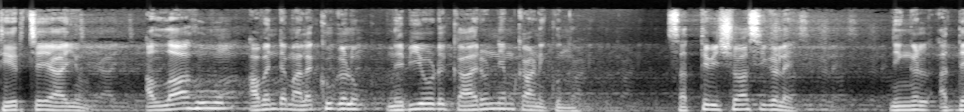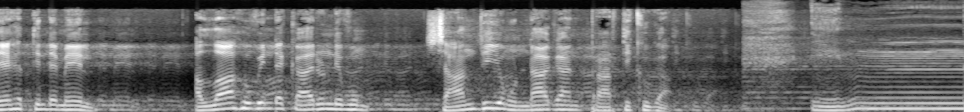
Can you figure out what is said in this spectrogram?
തീർച്ചയായും അള്ളാഹുവും അവന്റെ മലക്കുകളും നബിയോട് കാരുണ്യം കാണിക്കുന്നു സത്യവിശ്വാസികളെ നിങ്ങൾ അദ്ദേഹത്തിന്റെ മേൽ അള്ളാഹുവിന്റെ കാരുണ്യവും ശാന്തിയും ഉണ്ടാകാൻ പ്രാർത്ഥിക്കുക إن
